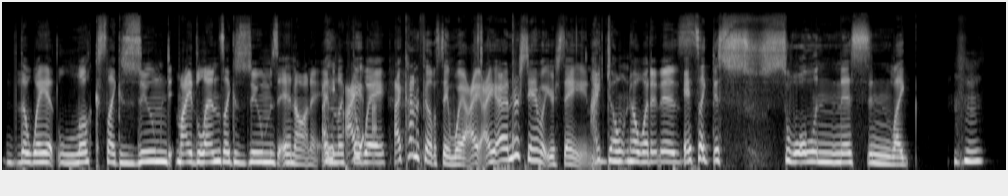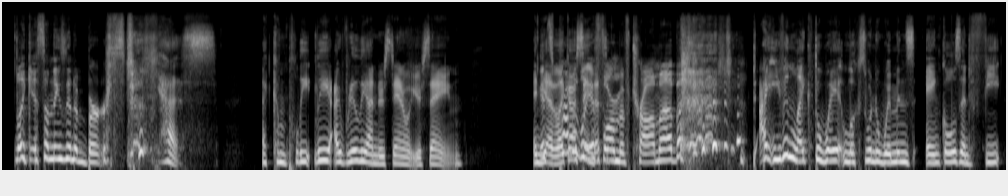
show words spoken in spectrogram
the way it looks like zoomed. My lens like zooms in on it and like the I, way I, kind of feel the same way. I, I understand what you're saying. I don't know what it is. it's like this swollenness and like mm-hmm. like if something's gonna burst. yes, I completely. I really understand what you're saying. And it's yeah, like I was saying, a form of trauma, but I even like the way it looks when a women's ankles and feet.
